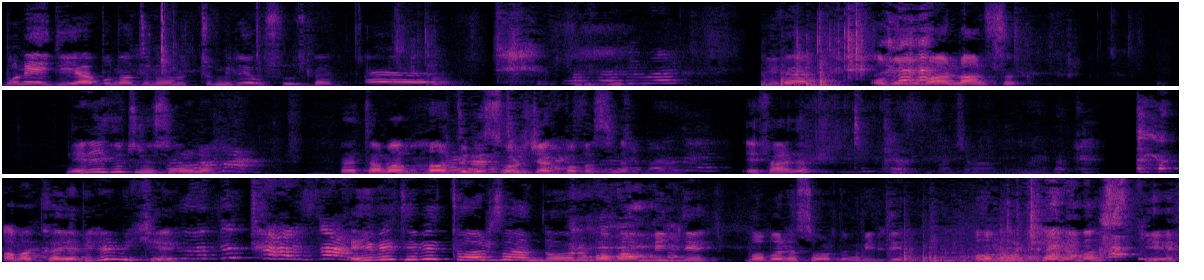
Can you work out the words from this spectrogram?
Bu neydi ya? Bunun adını unuttum biliyor musunuz ben? Ee, ver. O da yuvarlansın. Nereye götürüyorsun onu? Ha tamam adını soracak babasına. Acaba? Efendim? Kim acaba? Bak. Ama kayabilir mi ki? Adı Tarzan. Evet evet Tarzan doğru babam bildi. Babana sordum bildi. Onlar kayamaz ki.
